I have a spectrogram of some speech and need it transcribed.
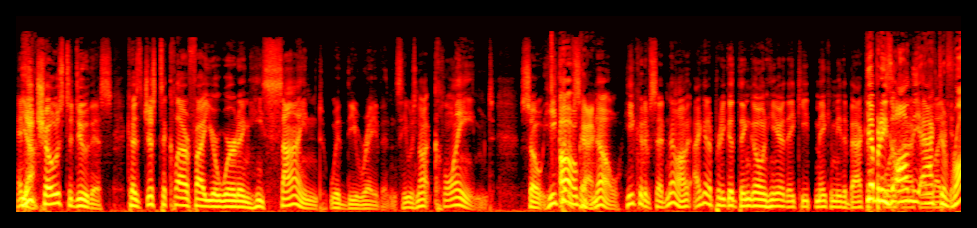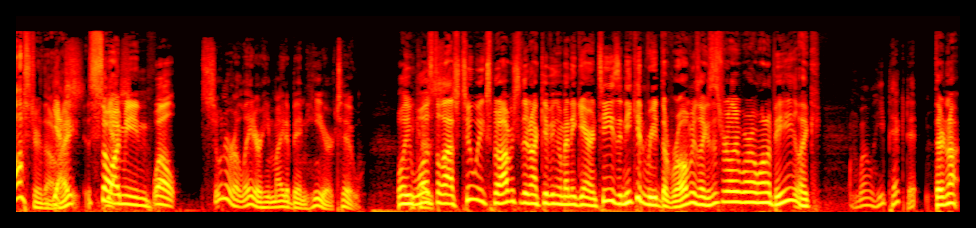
and Yeah. he chose to do this because, just to clarify your wording, he signed with the Ravens. He was not claimed, so he could Oh, have okay. said no. He could have said no. I, I got a pretty good thing going here. They keep making me the backup. Yeah, but he's on quarterback. the I like active it." roster, though, Yes. right? So, I Yes. mean, well, sooner or later he might have been here too. well, he because- was the last two weeks, but obviously they're not giving him any guarantees, and he can read the room. He's like, is this really where I want to be? Like, Well, he picked it, they're not.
